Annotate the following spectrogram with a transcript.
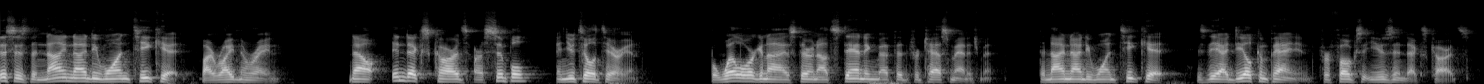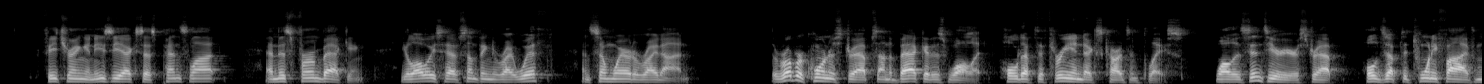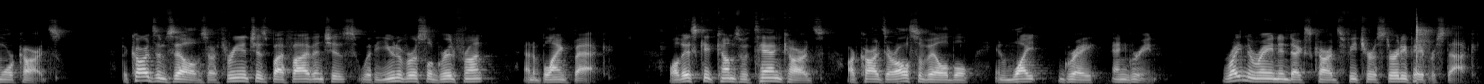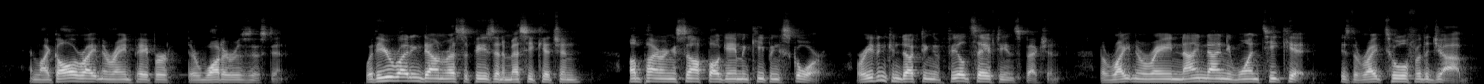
This is the 991 T-Kit by Rite in the Rain. Now, index cards are simple and utilitarian, but well organized, they're an outstanding method for task management. The 991 T-Kit is the ideal companion for folks that use index cards. Featuring an easy access pen slot and this firm backing, you'll always have something to write with and somewhere to write on. The rubber corner straps on the back of this wallet hold up to three index cards in place, while this interior strap holds up to 25 more cards. The cards themselves are 3 inches by 5 inches with a universal grid front and a blank back. While this kit comes with tan cards, our cards are also available in white, gray, and green. Rite in the Rain index cards feature a sturdy paper stock, and like all Rite in the Rain paper, they're water resistant. Whether you're writing down recipes in a messy kitchen, umpiring a softball game and keeping score, or even conducting a field safety inspection, the Rite in the Rain 991 T kit is the right tool for the job.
